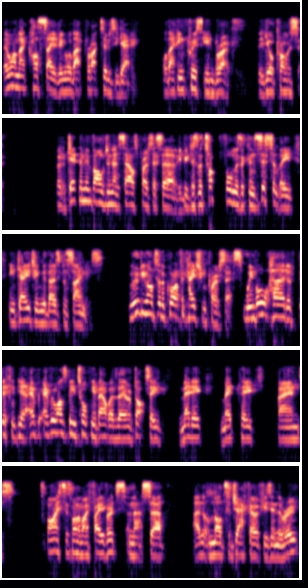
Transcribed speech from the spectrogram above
They want that cost saving or that productivity gain or that increase in growth that you're promising. But get them involved in that sales process early because the top performers are consistently engaging with those personas. Moving on to the qualification process, we've all heard of different, yeah, every, everyone's been talking about whether they're adopting MEDDIC, MEDDPICC, BANT. Spice is one of my favorites, and that's uh, a little nod to Jacco if he's in the room.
